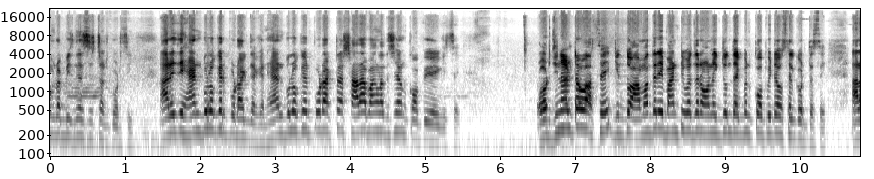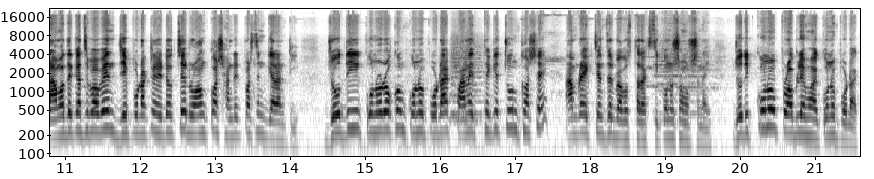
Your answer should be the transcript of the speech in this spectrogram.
আমরা বিজনেস স্টার্ট করছি। আর এই যে হ্যান্ড ব্লকের প্রোডাক্ট দেখেন হ্যান্ড ব্লকের প্রোডাক্টটা সারা বাংলাদেশে এখন কপি হয়ে গেছে। অরিজিনালটাও আছে, কিন্তু আমাদের এই বান্টি বাজারে অনেকজন দেখবেন কপিটাও সেল করতেছে। আর আমাদের কাছে পাবেন যে প্রোডাক্টটা এটা হচ্ছে রং কস হান্ড্রেড পার্সেন্ট গ্যারান্টি যদি কোনো রকম কোনো প্রোডাক্ট পানের থেকে চুন খসে, আমরা এক্সচেঞ্জের ব্যবস্থা রাখছি, কোনো সমস্যা নাই। যদি কোনো প্রবলেম হয় কোনো প্রোডাক্ট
